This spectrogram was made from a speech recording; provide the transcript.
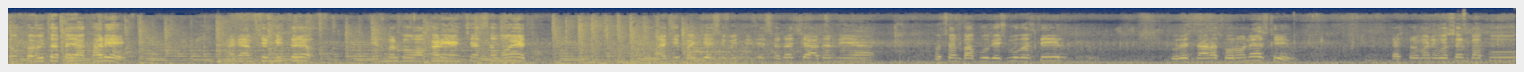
सौ कविताताई आखाडे आणि आमचे मित्र निर्मलभाऊ आखाडे यांच्या समवेत माजी पंचायत समितीचे सदस्य आदरणीय वसंत बापू देशमुख असतील सुरेश नाना सोनवणे असतील त्याचप्रमाणे वसंत बापू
